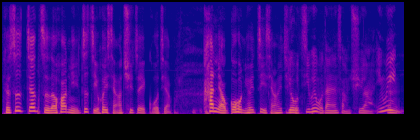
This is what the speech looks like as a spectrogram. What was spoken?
可是这样子的话，你自己会想要去这些国家吗？看了过后，你会自己想要去有机会我当然想去啊，因为嗯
